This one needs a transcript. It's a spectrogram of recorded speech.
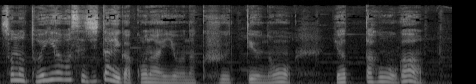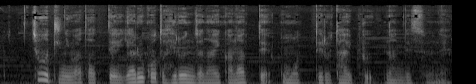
その問い合わせ自体が来ないような工夫っていうのをやった方が長期にわたってやること減るんじゃないかなって思ってるタイプなんですよね。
